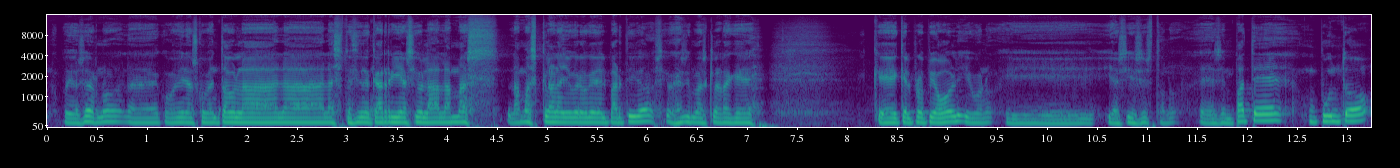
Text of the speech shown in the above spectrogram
no ha podido ser, ¿no? La, como bien has comentado, la, la, la, situación de Carri ha sido la, más, la más clara, yo creo que del partido, ha sido casi más clara que, que, que el propio gol. Y bueno, y, y, así es esto, ¿no? Es empate, un punto,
